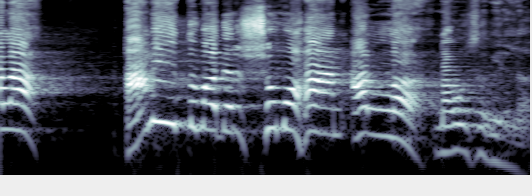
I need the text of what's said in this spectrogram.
আলা। আমি তোমাদের সুমহান আল্লাহ, নাউজুবিল্লাহ।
